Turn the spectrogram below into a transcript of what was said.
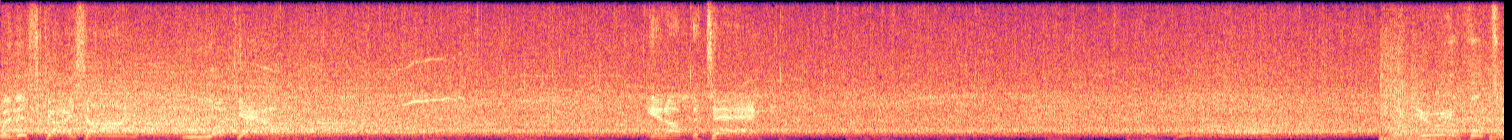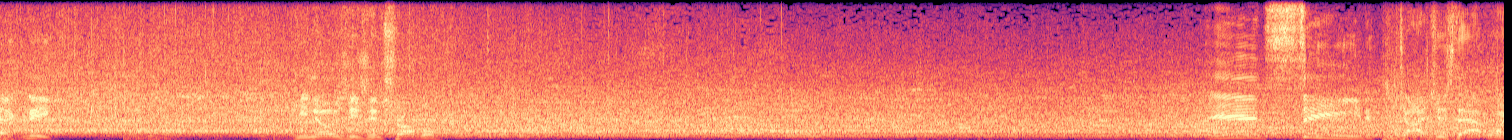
When this guy's on, look out. In off the tag. Beautiful technique. He knows he's in trouble. And scene. Dodges that one.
